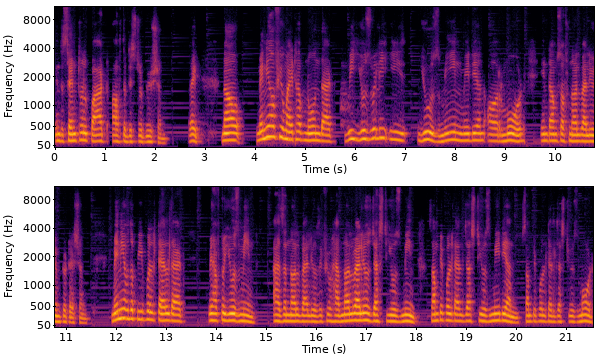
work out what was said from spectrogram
in the central part of the distribution, right? Now, many of you might have known that we usually use mean, median, or mode in terms of null value imputation. Many of the people tell that we have to use mean as a null values. If you have null values just use mean. Some people tell just use median. Some people tell just use mode.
